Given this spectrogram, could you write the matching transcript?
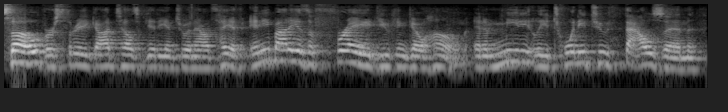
So, verse 3, God tells Gideon to announce, hey, if anybody is afraid, you can go home. And immediately 22,000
